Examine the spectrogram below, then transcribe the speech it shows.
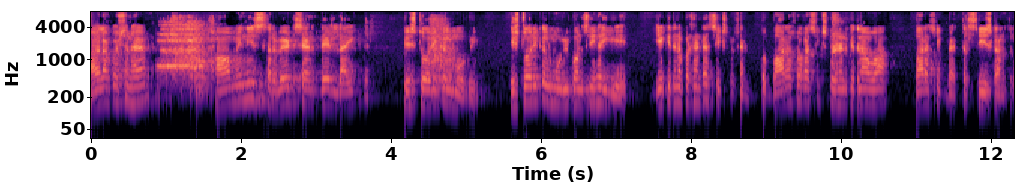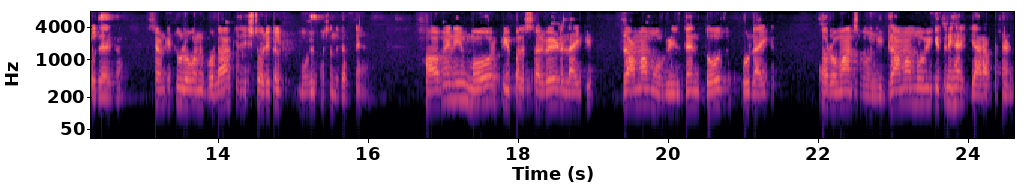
अगला क्वेश्चन है how many surveyed said they like historical movie historical movie कौन सी है ये? ये कितना परसेंट है? सिक्स परसेंट तो बारह सौ का सिक्स परसेंट कितना हुआ? बारह से बेहतर सी इसका आंसर हो जाएगा. सेवेंटी टू लोगों ने बोला कि हिस्टोरिकल मूवी पसंद करते हैं. How many more people surveyed like drama movies than those who like romance movie drama movie कितनी है? ग्यारह परसेंट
